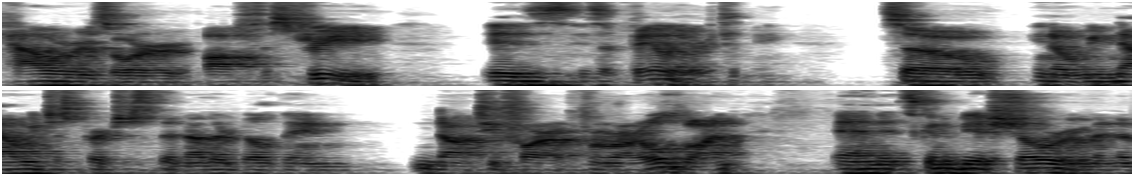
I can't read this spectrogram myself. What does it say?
towers or off the street is is a failure to me. So you know, we now we just purchased another building not too far from our old one, and it's going to be a showroom and a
